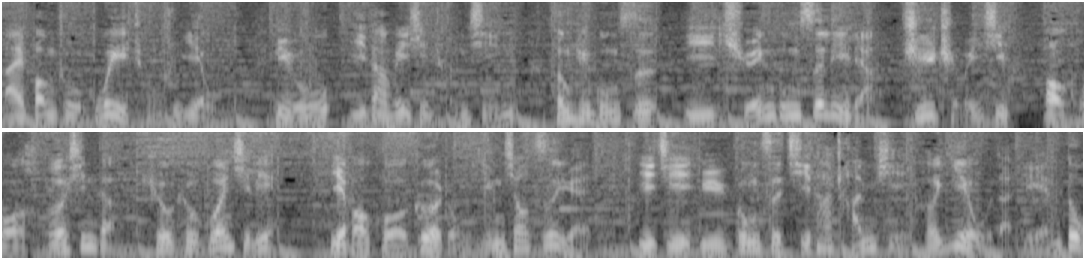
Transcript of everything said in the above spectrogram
来帮助未成熟业务。比如，一旦微信成型，腾讯公司以全公司力量支持微信，包括核心的 QQ 关系链，也包括各种营销资源以及与公司其他产品和业务的联动。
